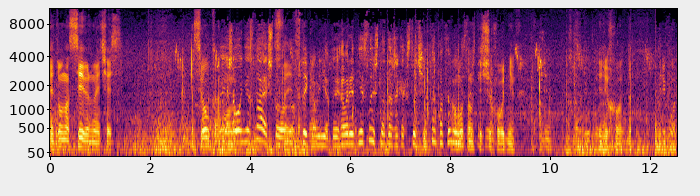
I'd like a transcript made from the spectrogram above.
Это у нас северная часть поселка. Конечно, Вон. он не знает, что стоит стыков охрана. нет. И говорит, не слышно даже как стучит. Ну, А потому не вот он пешеходник, вот переход. Да. Переход,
